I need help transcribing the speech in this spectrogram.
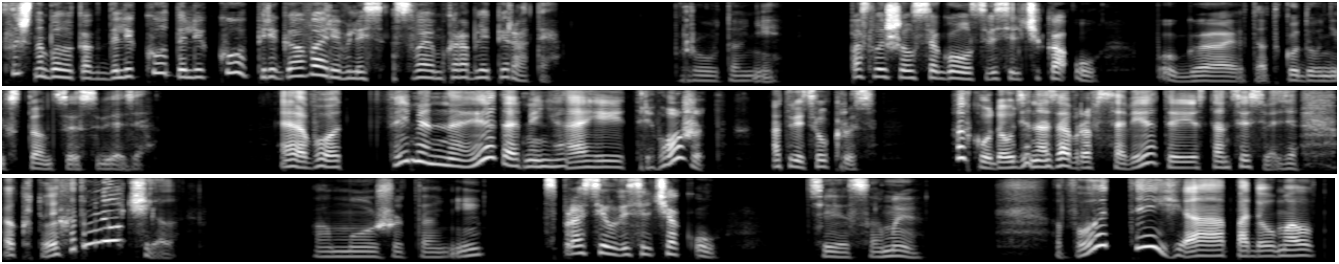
Слышно было, как далеко-далеко переговаривались о своем корабле пираты. «Врут они», — послышался голос весельчака У. «Пугают, откуда у них станция связи». «А вот именно это меня и тревожит», — ответил крыс. «Откуда у динозавров советы и станции связи? Кто их этому научил?» «А может, они?» — спросил весельчак У. «Те самые». «Вот и я подумал», —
